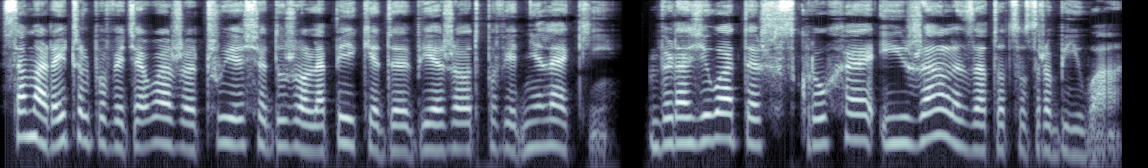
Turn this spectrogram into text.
Sama Rachel powiedziała, że czuje się dużo lepiej, kiedy bierze odpowiednie leki. Wyraziła też skruchę i żal za to, co zrobiła.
